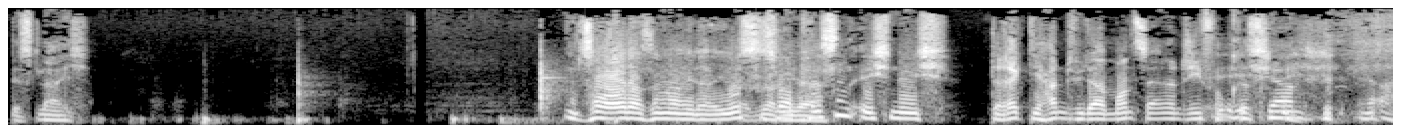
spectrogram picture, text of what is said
Bis gleich. So, da sind wir wieder. Justus wieder. verpissen, ich nicht. Direkt die Hand wieder Monster Energy von Christian. Ich. Ja.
